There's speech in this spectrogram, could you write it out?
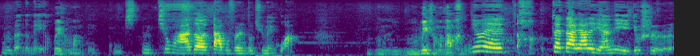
日本的没有。为什么呢？嗯，清华的大部分人都去美国啊，嗯，为什么呢？因为在大家的眼里，就是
